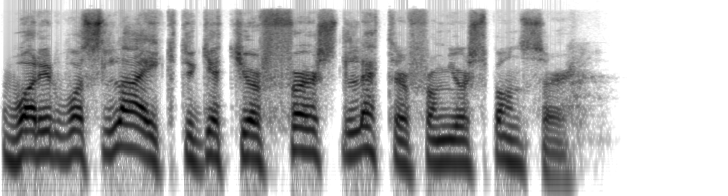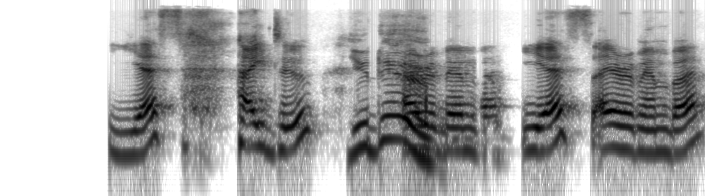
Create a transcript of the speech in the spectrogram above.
what it was like to get your first letter from your sponsor? Yes, I do. You do. I remember. Yes, I remember.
